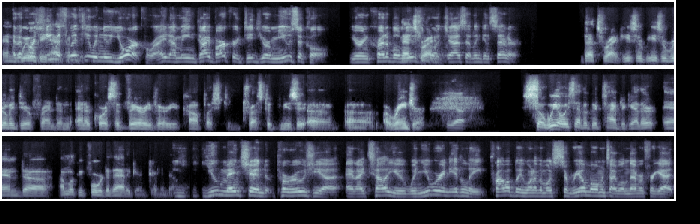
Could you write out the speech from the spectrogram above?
and, And of course, he was with you in New York, right? I mean, Guy Barker did your musical, your incredible That's musical right. at Jazz at Lincoln Center. That's right. He's a he's a really dear friend and and of course a very very accomplished and trusted music uh, uh, arranger. Yeah. So we always have a good time together, and uh, I'm looking forward to that again coming up. You mentioned Perugia, and I tell you, when you were in Italy, probably one of the most surreal moments I will never forget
